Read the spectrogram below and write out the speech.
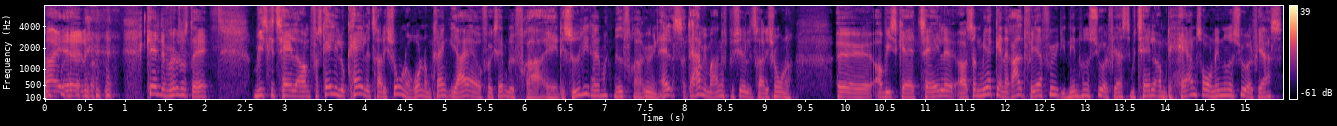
Nej, øh, kendte fødselsdage. Vi skal tale om forskellige lokale traditioner rundt omkring. Jeg er jo for eksempel fra øh, det sydlige Danmark, ned fra øen Als, og der har vi mange specielle traditioner. Øh, og vi skal tale, og sådan mere generelt, for jeg er født i 1977, så vi taler om det herrens år 1977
